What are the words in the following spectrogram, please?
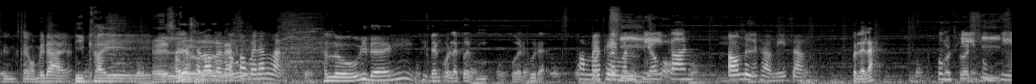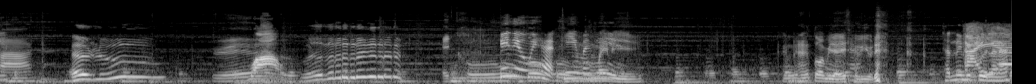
ซึ่งแสดงว่าไม่ได้อะมีใครเอาละฉันเล่าแล้วนะต้องไปด้านหลังฮัลโหลพี่แบงค์พี่แบงค์กดอะไรเปิดเปิดพูดอะทำไมเพลงมันทีก่อนเอาหนือแถวนี้จังเปิดอะไรนะปุ่มทีปุ่มทีค้างเออรู้เว้ยว้าว เอ็กโคพี่นิวมีแผนที่ไหมไม่พี่มีทั้งทั้งตัวมีอะไรที่ถืออยู่เนี่ยฉันไม่มีปืนแล้วนะ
